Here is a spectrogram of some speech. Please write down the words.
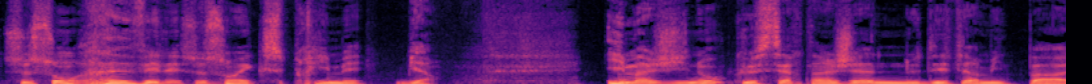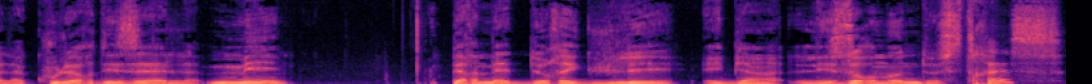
se sont révélés, se sont exprimés. Bien. Imaginons que certains gènes ne déterminent pas la couleur des ailes, mais permettent de réguler eh les hormones de stress.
